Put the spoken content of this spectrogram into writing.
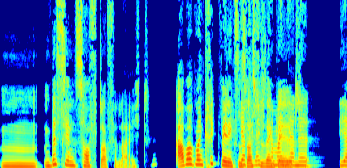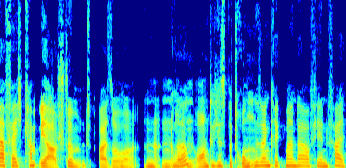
mh, mm, ein bisschen softer vielleicht. Aber man kriegt wenigstens ja, was für sein Geld. Ja, ne, ja, vielleicht kann, ja, stimmt. Also ein, ein, ne? ein, ordentliches Betrunkensein kriegt man da auf jeden Fall.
